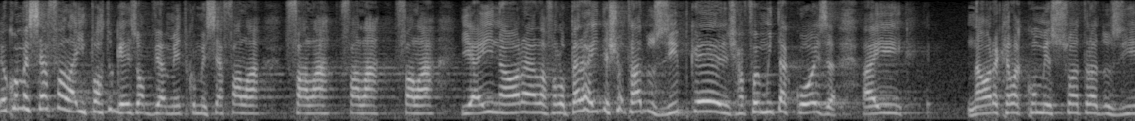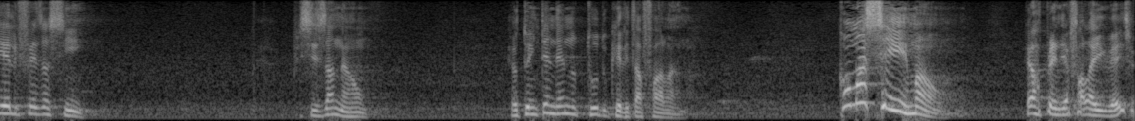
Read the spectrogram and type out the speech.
Eu comecei a falar, em português, obviamente, comecei a falar, falar, falar, falar. E aí, na hora, ela falou: Peraí, deixa eu traduzir, porque já foi muita coisa. Aí, na hora que ela começou a traduzir, ele fez assim: Precisa não. Eu estou entendendo tudo que ele está falando. Como assim, irmão? Eu aprendi a falar inglês.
